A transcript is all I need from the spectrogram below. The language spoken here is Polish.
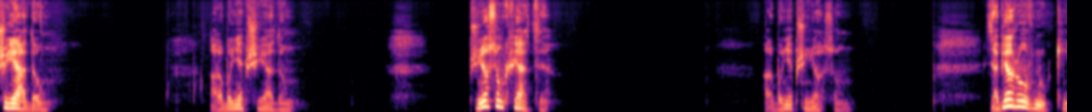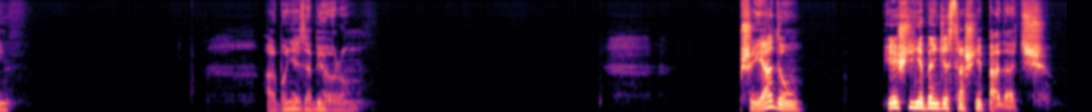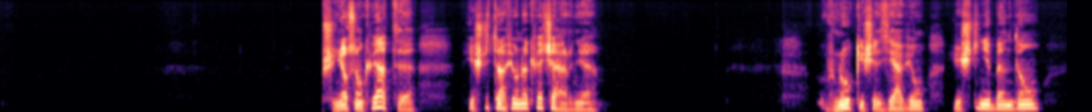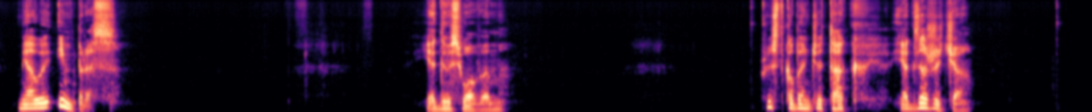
Przyjadą. Albo nie przyjadą. Przyniosą kwiaty. Albo nie przyniosą. Zabiorą wnuki. Albo nie zabiorą. Przyjadą, jeśli nie będzie strasznie padać. Przyniosą kwiaty, jeśli trafią na kwiaciarnię. Wnuki się zjawią, jeśli nie będą miały imprez. Jednym słowem, wszystko będzie tak, jak za życia.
